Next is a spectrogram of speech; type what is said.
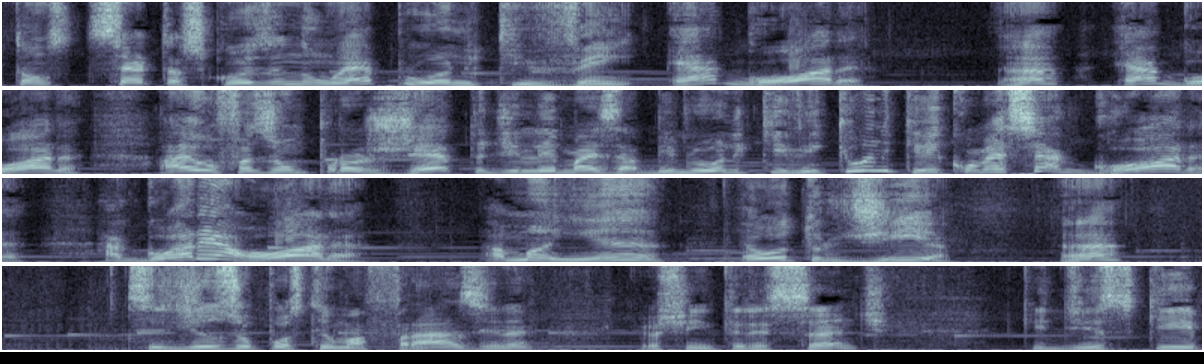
Então certas coisas não é para o ano que vem, é agora. Né? É agora. Ah, eu vou fazer um projeto de ler mais a Bíblia o ano que vem. Que o ano que vem comece agora. Agora é a hora. Amanhã é outro dia. Né? Esses dias eu postei uma frase, né? Que eu achei interessante, que diz que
